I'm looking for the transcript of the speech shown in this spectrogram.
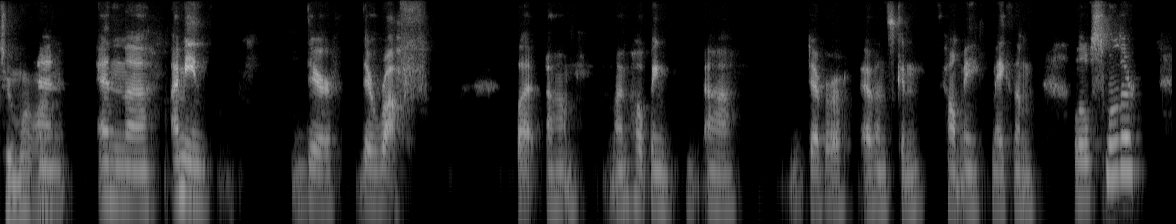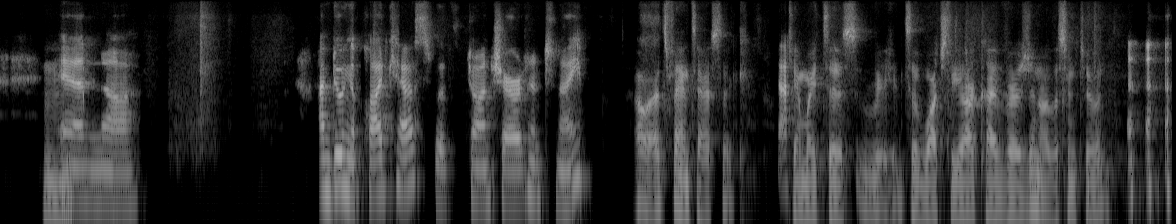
Two more. wow. And, and the, I mean, they're, they're rough. But um, I'm hoping uh, Deborah Evans can help me make them a little smoother. Mhm. And uh, I'm doing a podcast with John Sheridan tonight. Oh, that's fantastic. Ah. Can't wait to to watch the archive version or listen to it.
